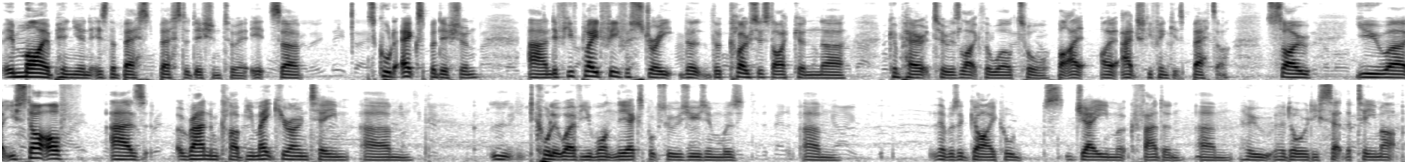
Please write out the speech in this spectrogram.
in my opinion, is the best best addition to it. It's uh, it's called Expedition, and if you've played FIFA Street, the the closest I can uh, compare it to is like the World Tour, but I I actually think it's better. So you uh, you start off as a random club. You make your own team. Um, call it whatever you want. The Xbox we was using was um, there was a guy called Jay McFadden um, who had already set the team up.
